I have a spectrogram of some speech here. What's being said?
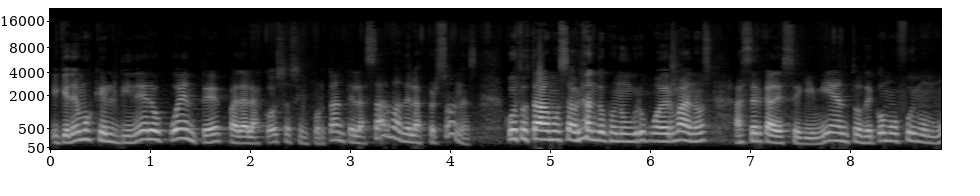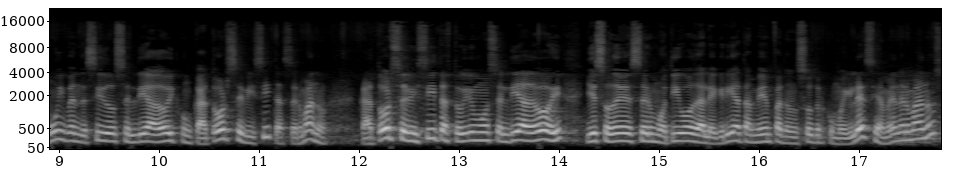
Y queremos que el dinero cuente para las cosas importantes, las almas de las personas. Justo estábamos hablando con un grupo de hermanos acerca de seguimiento, de cómo fuimos muy bendecidos el día de hoy con 14 visitas, hermano. 14 visitas tuvimos el día de hoy y eso debe ser motivo de alegría también para nosotros como iglesia, amén hermanos.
